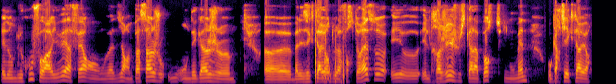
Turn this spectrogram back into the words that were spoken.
Et donc du coup, faut arriver à faire, on va dire, un passage où on dégage euh, euh, bah, les extérieurs de la forteresse et le trajet jusqu'à la porte qui nous mène au quartier extérieur.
